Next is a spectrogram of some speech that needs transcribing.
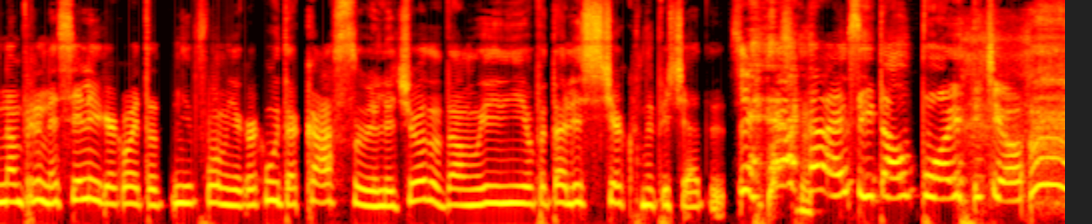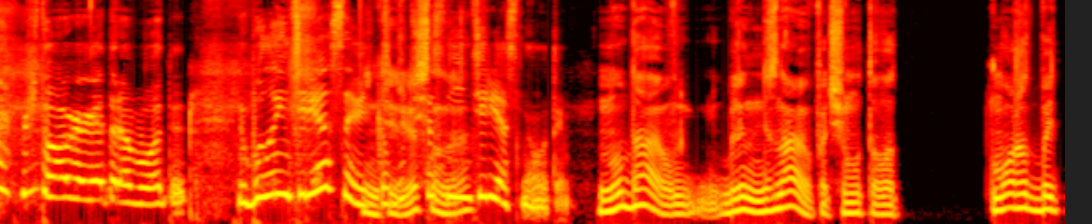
нам приносили какой-то, не помню, какую-то кассу или что-то там, и ее пытались чек напечатать. Всей толпой. Что? Что, как это работает? Ну, было интересно ведь, как будто сейчас неинтересно вот им. Ну да, блин, не знаю, почему-то вот... Может быть,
